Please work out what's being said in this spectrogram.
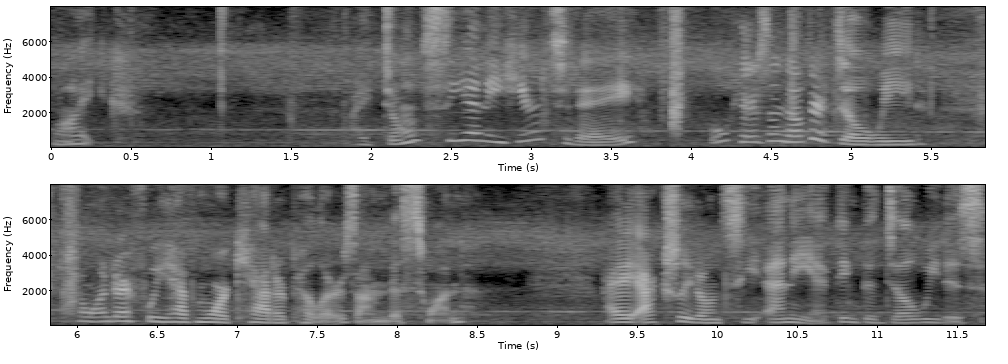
like. I don't see any here today. Oh, here's another dillweed. I wonder if we have more caterpillars on this one. I actually don't see any. I think the dillweed is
